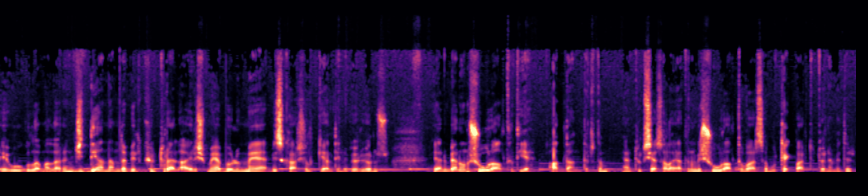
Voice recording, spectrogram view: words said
e, uygulamaların ciddi anlamda bir kültürel ayrışmaya, bölünmeye biz karşılık geldiğini görüyoruz. Yani ben onu şuur altı diye adlandırdım. Yani Türk siyasal hayatının bir şuur altı varsa bu tek parti dönemidir.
